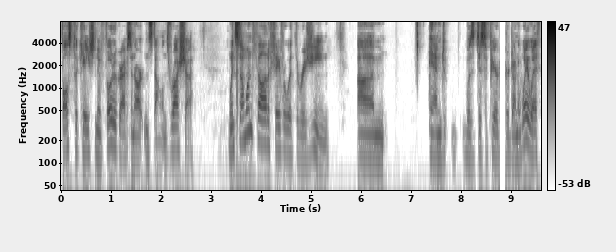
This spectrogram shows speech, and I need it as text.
Falsification of Photographs and Art in Stalin's Russia. When someone fell out of favor with the regime um, and was disappeared or done away with,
